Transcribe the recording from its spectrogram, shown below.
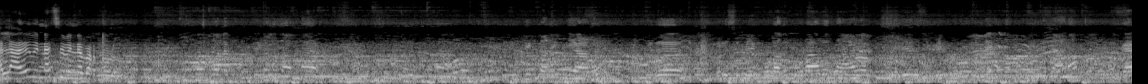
അല്ല അത് പിന്നെ പിന്നെ പറഞ്ഞോളൂ. അതുപോലെ കുട്ടികൾ നമ്മുടെ നീന്തി കളിക്കുകയാണ് ഇത് ഒരു സ്വിമ്മിംഗ് പൂൾ അത് കൂടാതെ താഴെ വലിയൊരു സ്വിമ്മിംഗ് പൂളിൽ നമുക്ക് ഓക്കെ.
